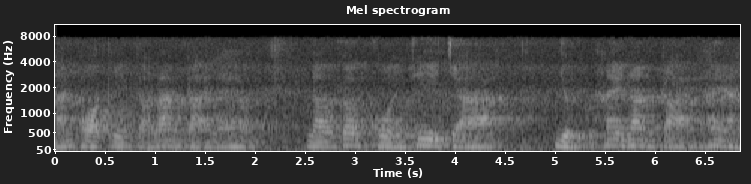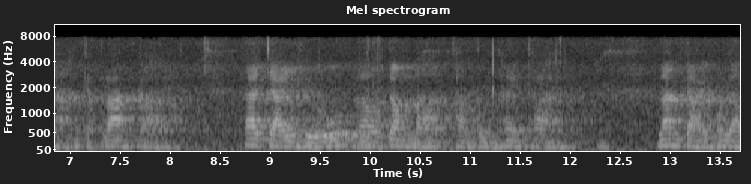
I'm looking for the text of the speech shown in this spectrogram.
ารพอเพียงต่อร่างกายแล้ว เราก็ควรที่จะหยุดให้ร่างกายให้อาหารกับร่างกาย ถ้าใจหิวเราต้องมาทำบุญให้ทาน ร่างกายของเรา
